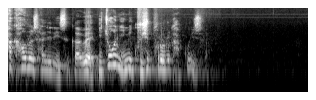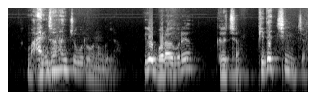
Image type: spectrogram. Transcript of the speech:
카카오를 살 일이 있을까? 왜? 이쪽은 이미 90%를 갖고 있어. 안전한 쪽으로 오는 거죠. 이걸 뭐라고 그래요? 그렇죠. 비대칭적인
